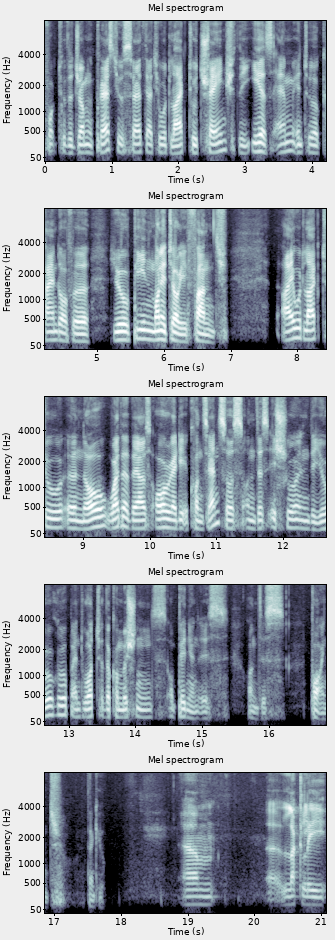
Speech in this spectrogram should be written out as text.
for, to the German press, you said that you would like to change the ESM into a kind of a European monetary fund. I would like to uh, know whether there's already a consensus on this issue in the Eurogroup and what the Commission's opinion is on this point. Thank you. Um, uh, luckily,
